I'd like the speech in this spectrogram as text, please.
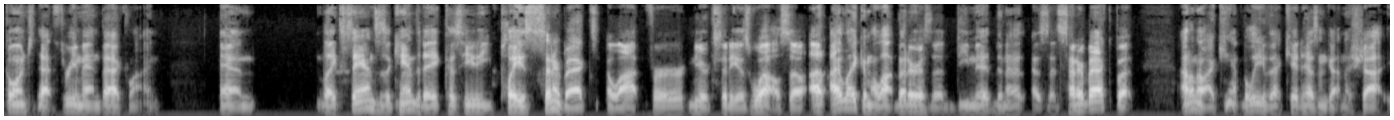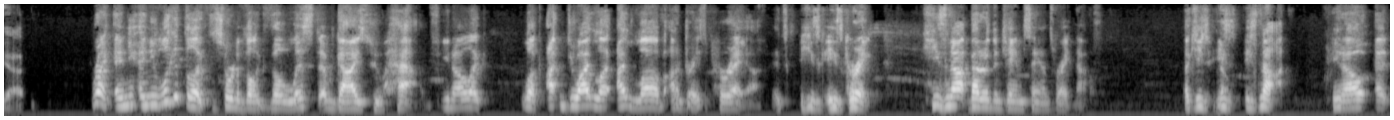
go into that three man back line. And like Sands is a candidate because he plays center back a lot for New York City as well. So I, I like him a lot better as a D mid than a, as a center back. But I don't know. I can't believe that kid hasn't gotten a shot yet. Right, and you, and you look at the like sort of the, like the list of guys who have. You know, like look, I, do I like I love Andres Perea. It's he's he's great. He's not better than James Sands right now. Like he's no. he's he's not. You know, and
